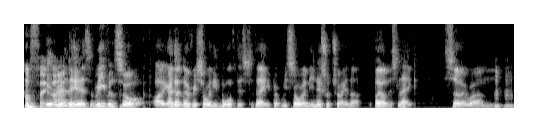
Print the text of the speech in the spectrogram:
I'll say that. It that. really is. We even saw. I, I don't know if we saw any more of this today, but we saw in the initial trailer Bionis' Leg. So um, Mhm.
